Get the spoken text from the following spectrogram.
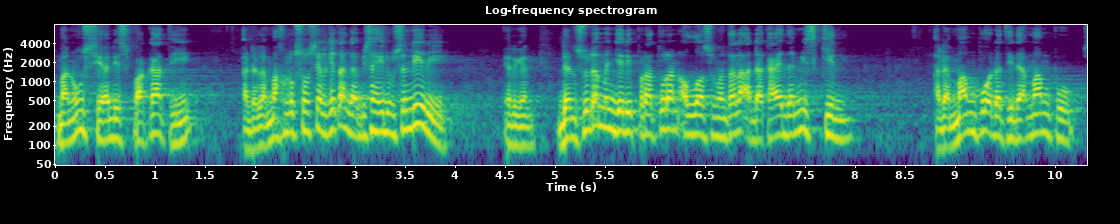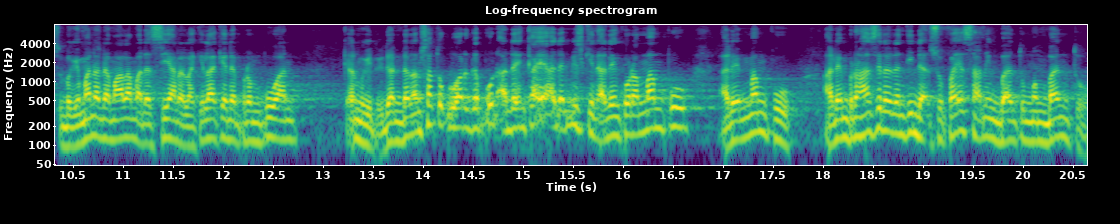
Manusia disepakati adalah makhluk sosial. Kita nggak bisa hidup sendiri. Ya kan? Dan sudah menjadi peraturan Allah SWT ada kaya miskin. Ada mampu, ada tidak mampu. Sebagaimana ada malam, ada siang, ada laki-laki, ada perempuan. Kan begitu. Dan dalam satu keluarga pun ada yang kaya, ada yang miskin. Ada yang kurang mampu, ada yang mampu. Ada yang berhasil, ada yang tidak. Supaya saling bantu-membantu.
